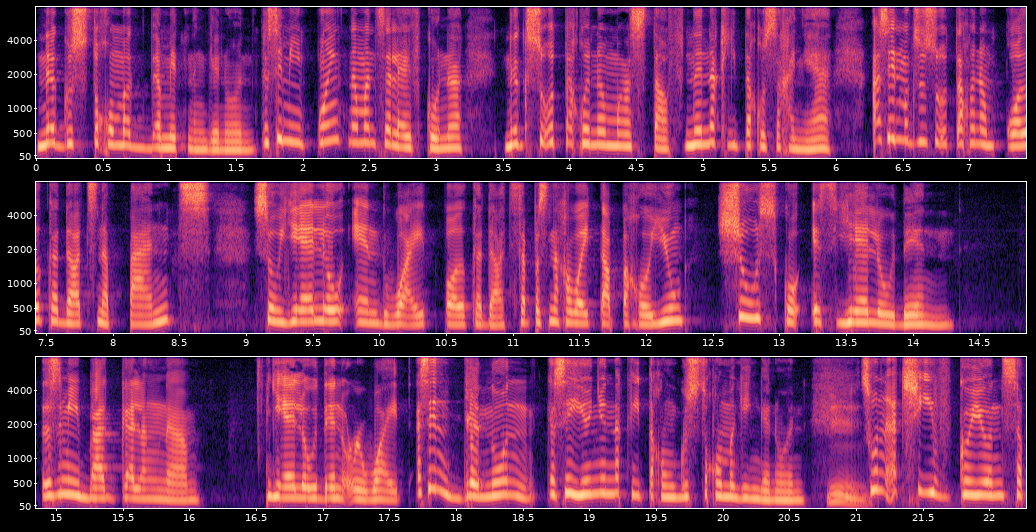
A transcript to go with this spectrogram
na gusto ko magdamit ng ganun. Kasi may point naman sa life ko na nagsuot ako ng mga stuff na nakita ko sa kanya. As in, magsusuot ako ng polka dots na pants. So, yellow and white polka dots. Tapos naka-white top ako. Yung shoes ko is yellow din. Tapos may bag ka lang na yellow din or white. As in, ganun. Kasi yun yung nakita kong gusto ko maging ganun. Hmm. So, na-achieve ko yun sa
